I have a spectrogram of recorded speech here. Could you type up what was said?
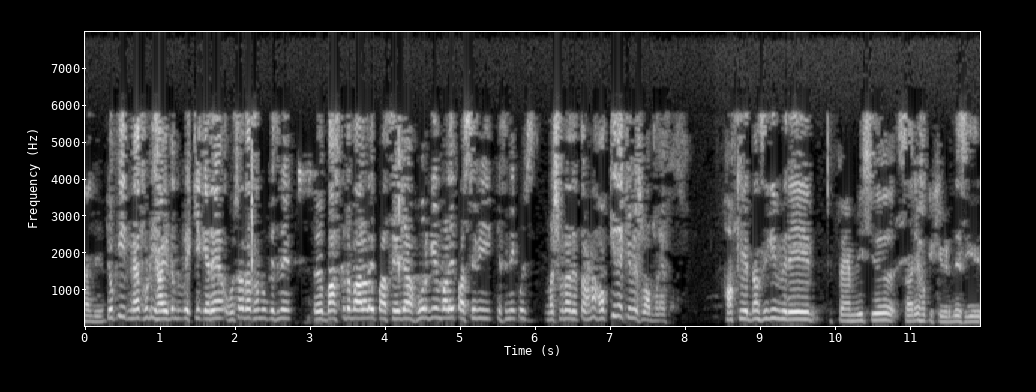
ਹਾਂਜੀ। ਕਿਉਂਕਿ ਮੈਂ ਥੋੜੀ ਹਾਈਟ ਨੂੰ ਵੇਖ ਕੇ ਕਹਿ ਰਿਹਾ ਹੋ ਸਕਦਾ ਤੁਹਾਨੂੰ ਕਿਸੇ ਨੇ ਬਾਸਕਟਬਾਲ ਵਾਲੇ ਪਾਸੇ ਜਾਂ ਹੋਰ ਗੇਮ ਵਾਲੇ ਪਾਸੇ ਵੀ ਕਿਸੇ ਨੇ ਕੋਈ ਮਸ਼ਵਰਾ ਦਿੱਤਾ ਹੋਣਾ ਹਾਕੀ ਦੇ ਕਿਵੇਂ ਸਵਾਬ ਬਣਿਆ ਹਾਕੀ ਇਦਾਂ ਸੀ ਕਿ ਮੇਰੇ ਫੈਮਿਲੀ 'ਚ ਸਾਰੇ ਹਾਕੀ ਖੇਡਦੇ ਸੀਗੇ।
